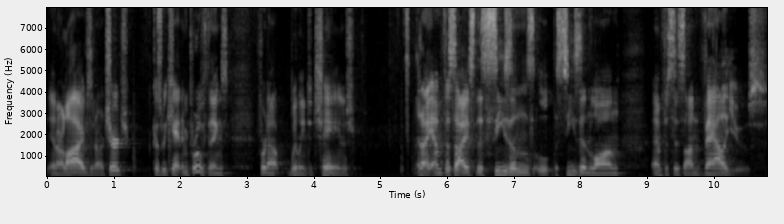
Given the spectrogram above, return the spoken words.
in our lives, in our church, because we can't improve things if we're not willing to change. And I emphasize the seasons, the season long emphasis on values.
